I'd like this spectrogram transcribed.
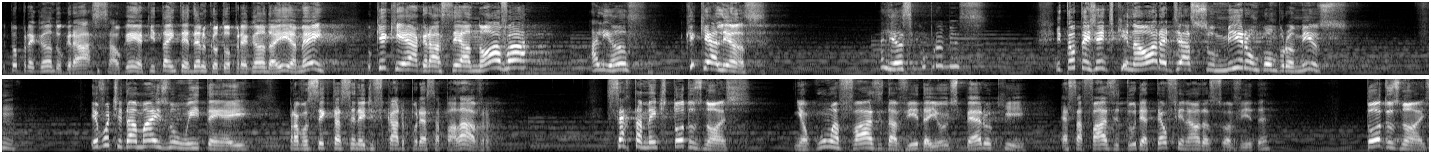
eu estou pregando graça. Alguém aqui está entendendo o que eu estou pregando aí? Amém? O que, que é a graça? É a nova aliança. O que, que é aliança? Aliança é compromisso. Então tem gente que na hora de assumir um compromisso, hum, eu vou te dar mais um item aí, para você que está sendo edificado por essa palavra. Certamente todos nós, em alguma fase da vida, e eu espero que essa fase dure até o final da sua vida, todos nós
